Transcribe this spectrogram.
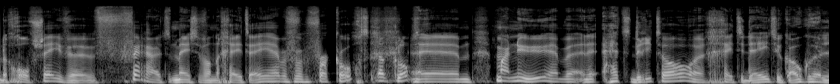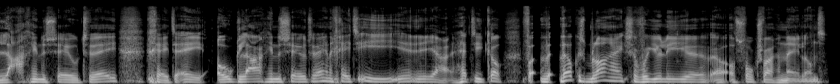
de Golf 7, veruit het meeste van de GT hebben ver- verkocht. Dat klopt. Ehm, maar nu hebben we het drietal, eh, GTD natuurlijk ook eh, laag in de CO2, GTE ook laag in de CO2 en de GTI, eh, ja, het icoon. W- Welke is het belangrijkste voor jullie als Volkswagen Nederland?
